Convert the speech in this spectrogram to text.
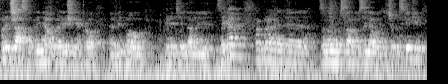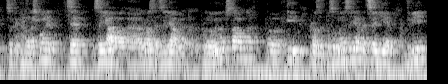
передчасно прийняв рішення про відмову в прийнятті даної заяви про перегляд за новим станом заяви Гордійчук, оскільки все-таки на наш погляд це заява, розгляд заяви про новин обставинах і розгляд позовної заяви це є дві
